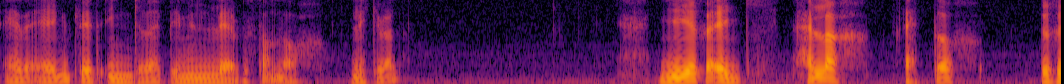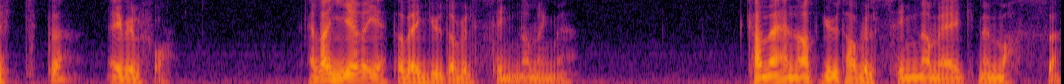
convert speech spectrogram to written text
er det egentlig et inngrep i min levestandard likevel? Gir jeg heller etter ryktet jeg vil få? Eller gir jeg etter det Gud har velsigna meg med? Kan det hende at Gud har velsigna meg med masse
